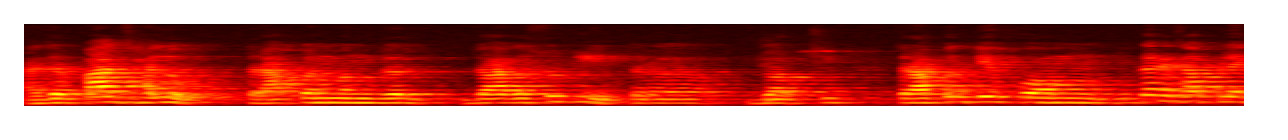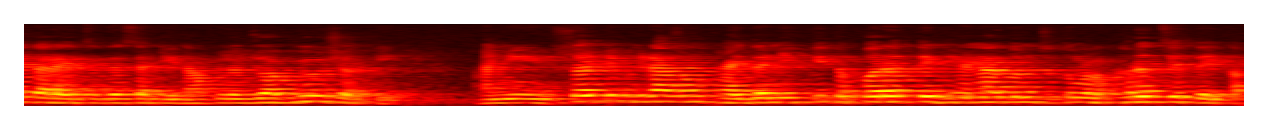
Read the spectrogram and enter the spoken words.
आणि जर पास झालो तर आपण मग जर जागा सुटली तर जॉबची तर आपण ते फॉर्म करायचं अप्लाय करायचं त्यासाठी आणि आपल्याला जॉब मिळू शकते. आणि सर्टिफिकेट असून फायदा नाही. तिथं परत ते घेणार तुमचं तुम्हाला खरंच येतंय का?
